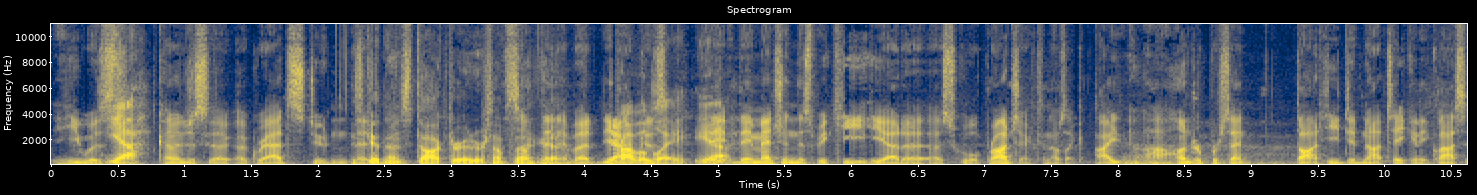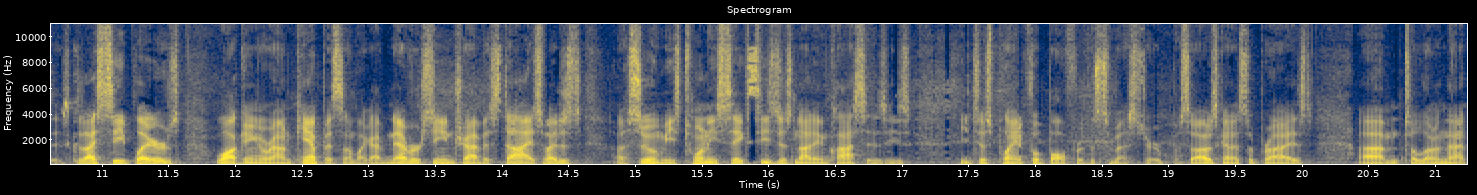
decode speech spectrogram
he was Yeah. kind of just a, a grad student. He's getting his doctorate or something. something. yeah. But yeah, 'cause Probably, yeah. They, they mentioned this week he, he had a, a school project, and I was like, I 100% thought he did not take any classes because I see players walking around campus, and I'm like, I've never seen Travis Dye so I just assume he's 26. He's just not in classes. He's he's just playing football for the semester. So I was kind of surprised um, to learn that.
